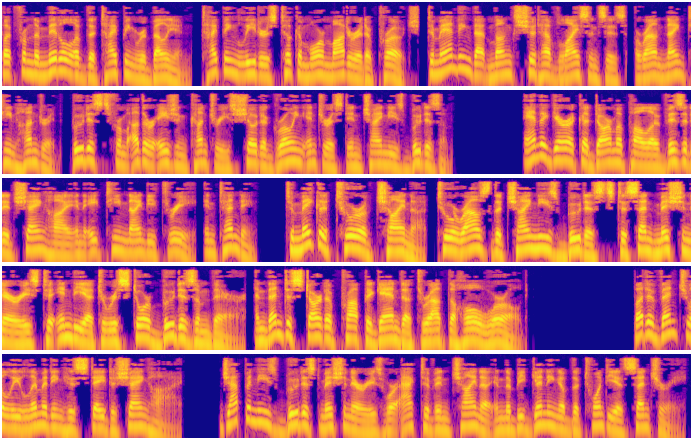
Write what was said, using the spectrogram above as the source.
But from the middle of the Taiping Rebellion, Taiping leaders took a more moderate approach, demanding that monks should have licenses. Around 1900, Buddhists from other Asian countries showed a growing interest in Chinese Buddhism. Anagarika Dharmapala visited Shanghai in 1893, intending to make a tour of China, to arouse the Chinese Buddhists to send missionaries to India to restore Buddhism there, and then to start a propaganda throughout the whole world", but eventually limiting his stay to Shanghai. Japanese Buddhist missionaries were active in China in the beginning of the 20th century.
